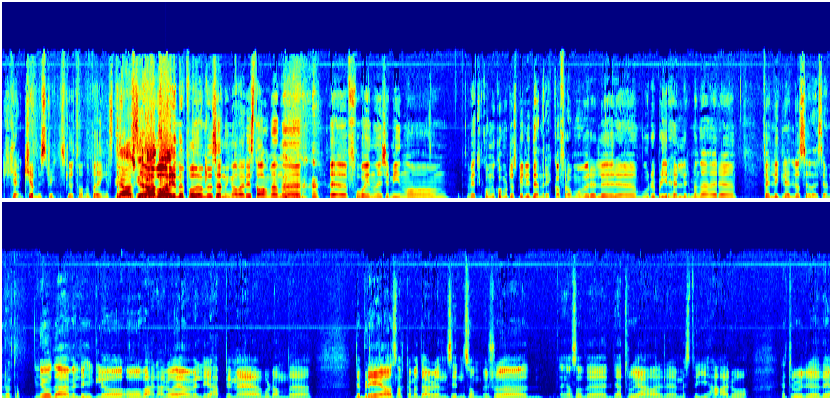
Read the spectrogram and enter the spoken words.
Chemistry. Skal vi ta den på engelsk? Ja, vi var inne på den sendinga der i stad. Men eh, eh, få inn kjemien. Og jeg vet ikke om du kommer til å spille i den rekka framover, eller eh, hvor det blir heller. Men det er eh, veldig gledelig å se deg i stjernedrakta. Jo, det er veldig hyggelig å, å være her òg. Jeg er veldig happy med hvordan det, det ble. Jeg har snakka med Darren siden sommer, så eh, altså det, jeg tror jeg har eh, mest å gi her. Og jeg tror eh, det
